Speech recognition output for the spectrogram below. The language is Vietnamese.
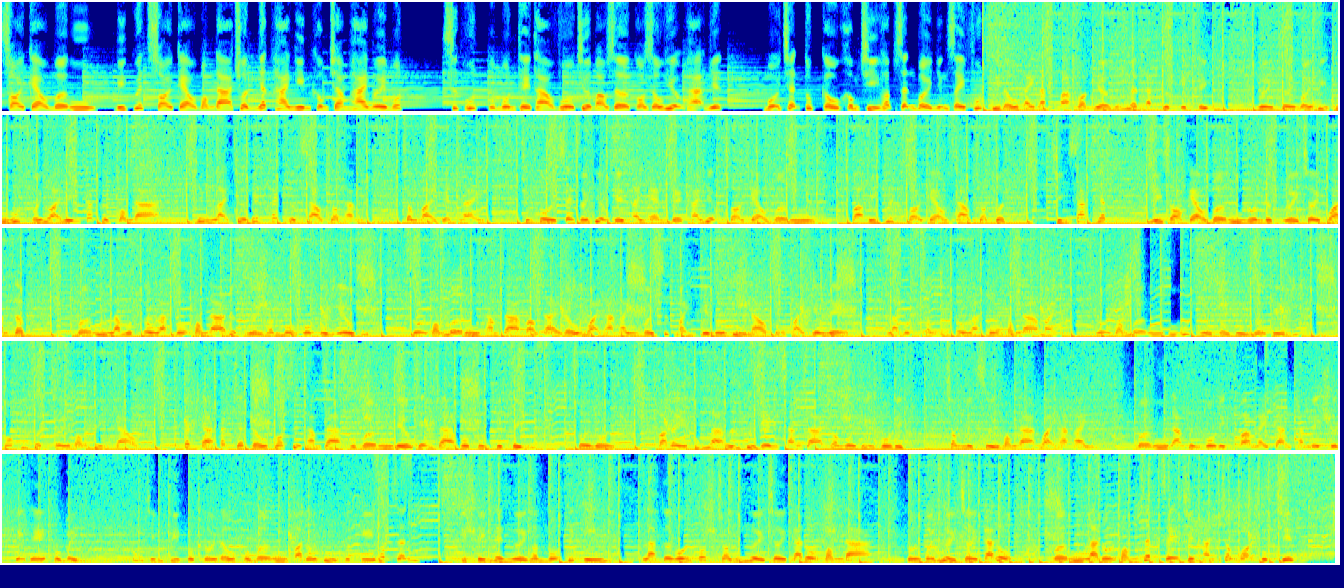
Soi kèo MU, bí quyết soi kèo bóng đá chuẩn nhất 2021. Sức hút của môn thể thao vua chưa bao giờ có dấu hiệu hạ nhiệt. Mỗi trận túc cầu không chỉ hấp dẫn bởi những giây phút thi đấu gay gắt mà còn nhờ những lần đặt cược kịch tính. Người chơi mới bị thu hút với loại hình các cược bóng đá, nhưng lại chưa biết cách cược sao cho thắng. Trong bài viết này, chúng tôi sẽ giới thiệu đến anh em về khái niệm soi kèo MU và bí quyết soi kèo sao cho chuẩn, chính xác nhất. Lý do kèo MU luôn được người chơi quan tâm. MU là một câu lạc bộ bóng đá được người hâm mộ vô cùng yêu thích. Đội bóng MU tham gia vào giải đấu ngoại hạng Anh với sức mạnh khiến đối thủ nào cũng phải kiêng nể. Là một trong những câu lạc bộ bóng đá mạnh, đội bóng MU thu hút nhiều cầu thủ nổi tiếng, có kỹ thuật chơi bóng đỉnh cao. Tất cả các trận đấu có sự tham gia của MU đều diễn ra vô cùng kịch tính, sôi nổi và đây cũng là ứng cử viên sáng giá cho ngôi vị vô địch. Trong lịch sử bóng đá ngoại hạng Anh, MU đã từng vô địch và ngày càng khẳng định được vị thế của mình. Cũng chính vì cuộc đối đấu của MU và đối thủ cực kỳ hấp dẫn, kịch tính nên người hâm mộ thích thú, là cơ hội tốt cho những người chơi cá độ bóng đá. Đối với người chơi cá độ, MU là đội bóng rất dễ chiến thắng trong mọi cuộc chiến.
